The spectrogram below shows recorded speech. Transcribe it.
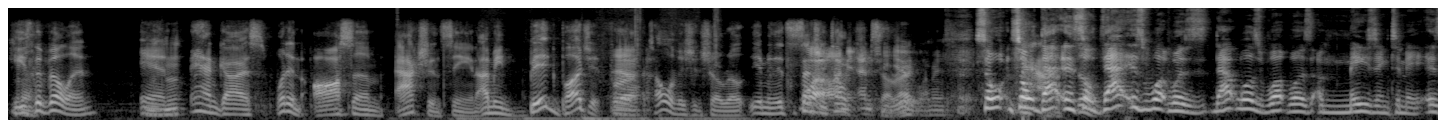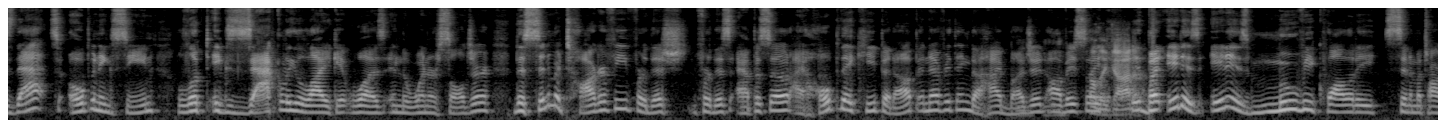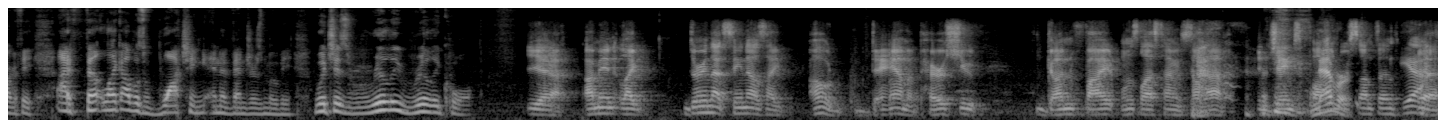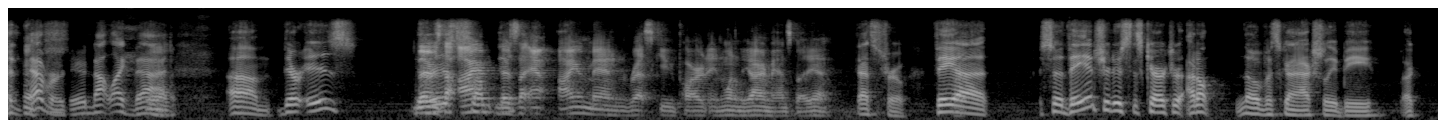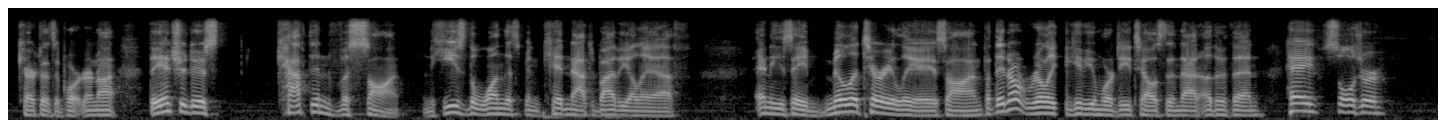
he's Yeah. the villain. And Mhm. man, guys, what an awesome action scene! I mean, big budget for Yeah. a television show. Real, I mean, it's essentially Well, a I mean, television MCU. show, right? I mean, So so Yeah, that and so that is what was that was what was amazing to me is that opening scene looked exactly like it was in the Winter Soldier. The cinematography for this for this episode, I hope they keep it up and everything. The high budget, obviously, Oh, they got it. but it is it is movie quality cinematography. I felt like I was watching an Avengers movie, which is really really cool. yeah. I mean, like during that scene, I was like, oh damn, a parachute gunfight. When was the last time we saw that in James Bond Never. or something? Yeah, never, dude, not like that. Um, there is there There's the Iron. something- There's the Iron Man rescue part in one of the Iron Mans, but yeah. That's true. They uh so they introduced this character. I don't know if it's gonna actually be a character that's important or not. They introduced Captain Vassant, and he's the one that's been kidnapped by the LAF. And he's a military liaison, but they don't really give you more details than that, other than, hey, soldier,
